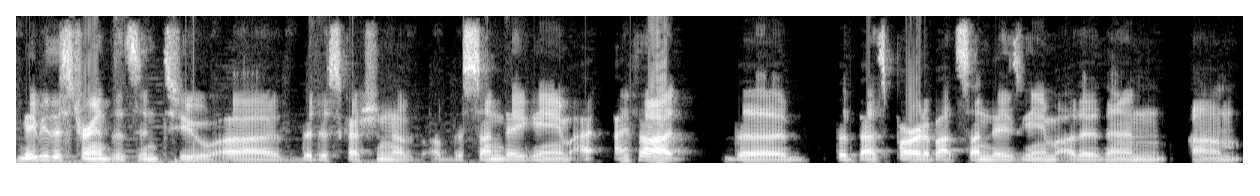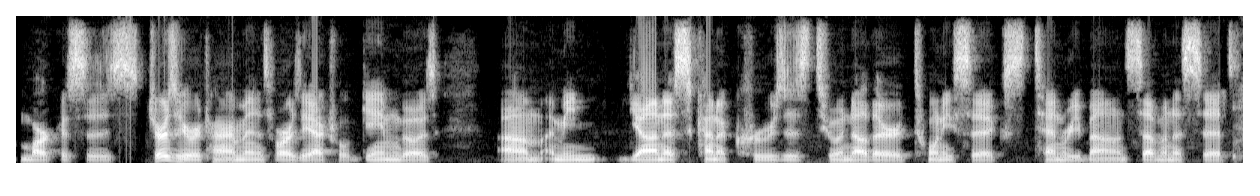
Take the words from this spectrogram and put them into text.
maybe this transits into uh, the discussion of, of the Sunday game. I, I thought the the best part about Sunday's game, other than um, Marcus's jersey retirement, as far as the actual game goes, um, I mean, Giannis kind of cruises to another 26, 10 rebounds, 7 assists,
